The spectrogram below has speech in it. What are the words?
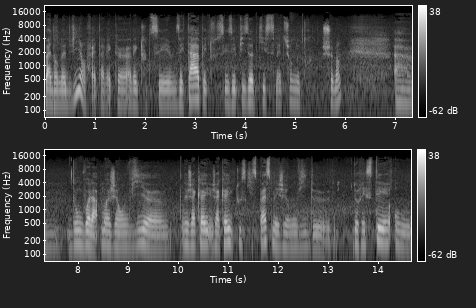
bah, dans notre vie en fait, avec, euh, avec toutes ces étapes et tous ces épisodes qui se mettent sur notre chemin. Euh, donc voilà, moi j'ai envie, j'accueille, j'accueille tout ce qui se passe, mais j'ai envie de, de rester au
